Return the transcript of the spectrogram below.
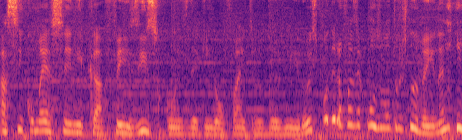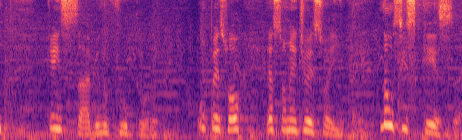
Assim como a SNK fez isso com The King of Fighters 2002, poderia fazer com os outros também, né? Quem sabe no futuro. Bom pessoal, é somente isso aí. Não se esqueça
